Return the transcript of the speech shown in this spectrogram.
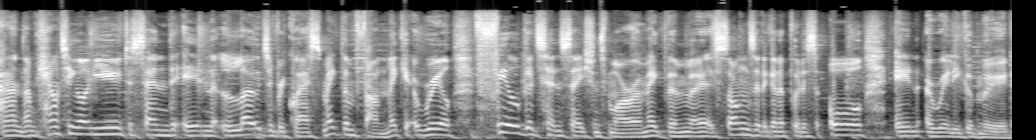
And I'm counting on you to send in loads of requests, make them fun, make it a real feel good sensation tomorrow, make them uh, songs that are going to put us all in a really good mood.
